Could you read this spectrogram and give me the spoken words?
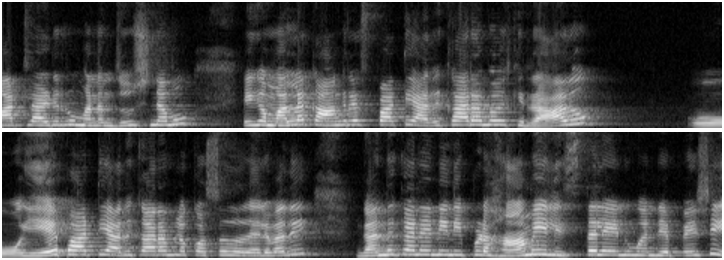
మాట్లాడిరు మనం చూసినాము. ఇక మళ్ళీ కాంగ్రెస్ పార్టీ అధికారంలోకి రాదు. ఓ ఏ పార్టీ అధికారంలోకి వస్తుందో తెలియదు అందుకనే నేను ఇప్పుడు హామీలు ఇస్తలేను అని చెప్పేసి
